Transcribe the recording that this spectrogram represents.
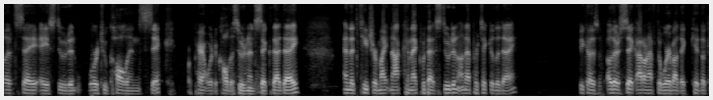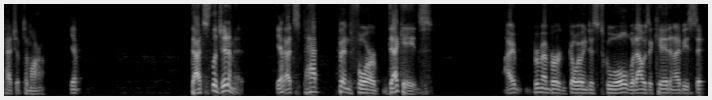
let's say, a student were to call in sick, or parent were to call the student in sick that day, and the teacher might not connect with that student on that particular day because oh they're sick, I don't have to worry about the kid; they'll catch up tomorrow. Yep. That's legitimate. Yep. That's happened for decades. I remember going to school when I was a kid and I'd be sick,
